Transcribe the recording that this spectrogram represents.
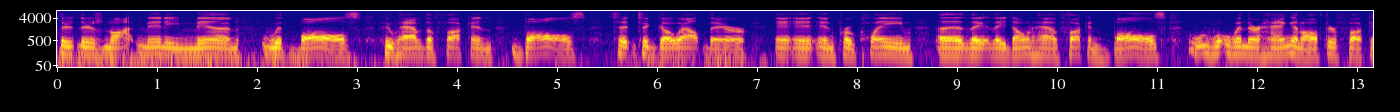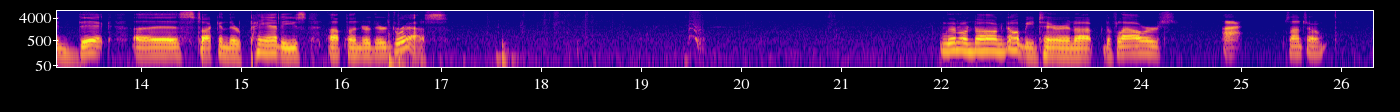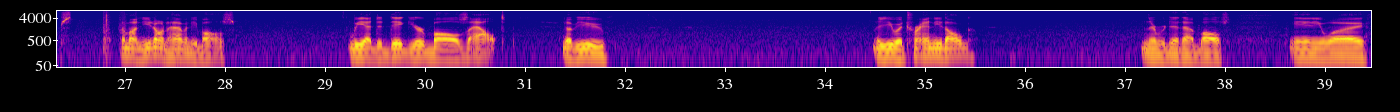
There, there's not many men with balls who have the fucking balls to, to go out there and, and, and proclaim uh, they, they don't have fucking balls when they're hanging off their fucking dick uh, stuck in their panties up under their dress. Little dog, don't be tearing up the flowers. Ah, Sancho, psst. come on, you don't have any balls. We had to dig your balls out of you. Are you a tranny dog? Never did have balls. Anyway,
